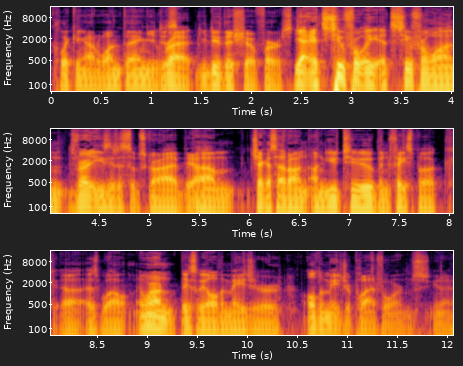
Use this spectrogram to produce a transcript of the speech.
clicking on one thing you just Right. you do this show first yeah, it's two for it's two for one. It's very easy to subscribe. Yeah. Um, check us out on, on YouTube and Facebook uh, as well, and we're on basically all the major all the major platforms. You know,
